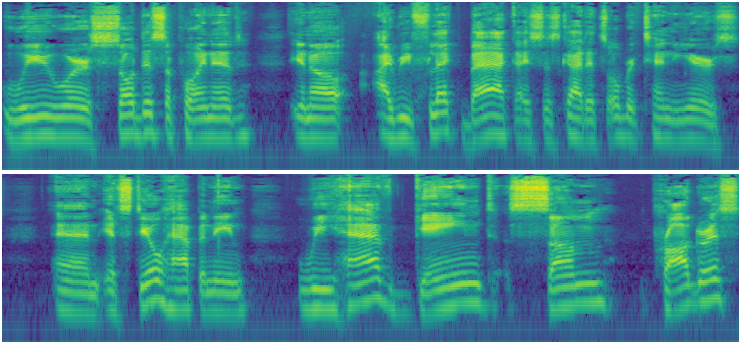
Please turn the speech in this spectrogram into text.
We were so disappointed. You know, I reflect back, I says, God, it's over 10 years and it's still happening. We have gained some progress,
